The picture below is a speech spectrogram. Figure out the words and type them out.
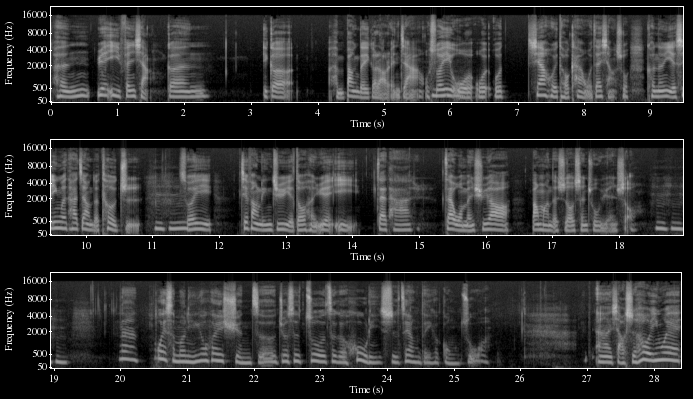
很愿意分享跟一个很棒的一个老人家，所以我我我现在回头看，我在想说，可能也是因为他这样的特质，嗯，所以街坊邻居也都很愿意在他在我们需要帮忙的时候伸出援手。嗯哼哼，那为什么你又会选择就是做这个护理师这样的一个工作啊？嗯、小时候因为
